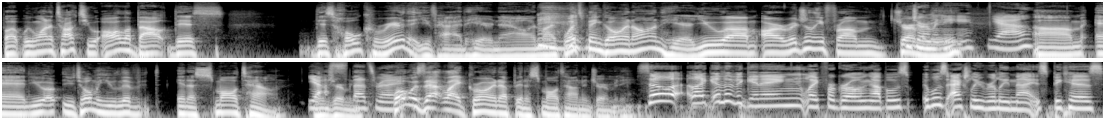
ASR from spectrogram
but we want to talk to you all about this this whole career that you've had here now and like what's been going on here. You um, are originally from Germany. Germany. Yeah. Um, and you you told me you lived in a small town in Germany. that's right. What was that like growing up in a small town in Germany? So, like in the beginning, like for growing up, it was it was actually really nice because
